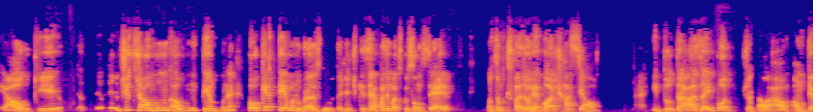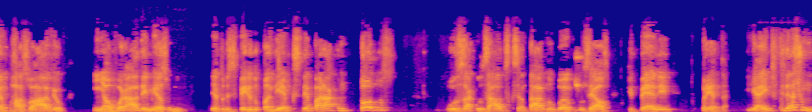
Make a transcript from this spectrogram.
é, algo que eu tenho dito já há algum, algum tempo, né? Qualquer tema no Brasil, se a gente quiser fazer uma discussão séria, nós temos que fazer o recorte racial. E tu traz aí, pô, já está há um tempo razoável em Alvorada e mesmo dentro desse período pandêmico, se deparar com todos os acusados que sentaram no banco dos réus de pele preta. E aí tu fizeste uma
